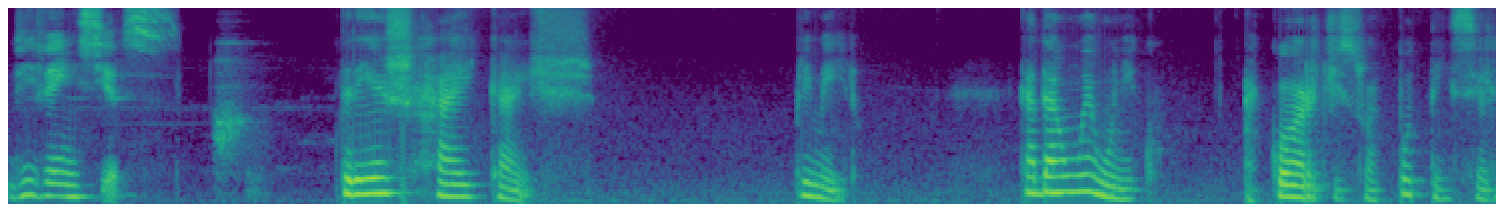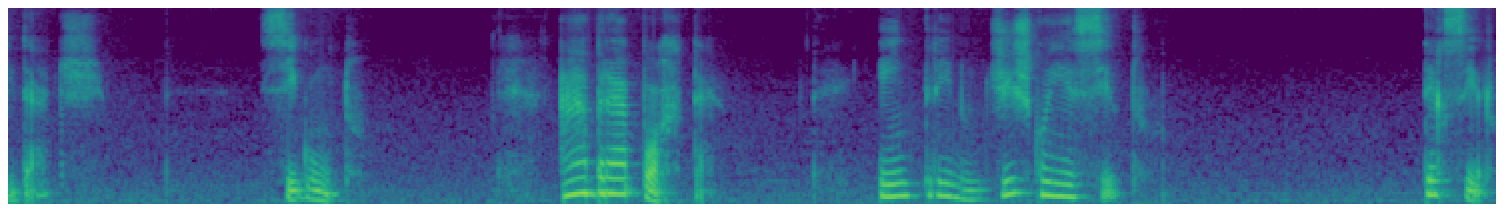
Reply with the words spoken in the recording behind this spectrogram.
vivências. Três haikais. Primeiro, cada um é único. Acorde sua potencialidade. Segundo, abra a porta. Entre no desconhecido. Terceiro,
